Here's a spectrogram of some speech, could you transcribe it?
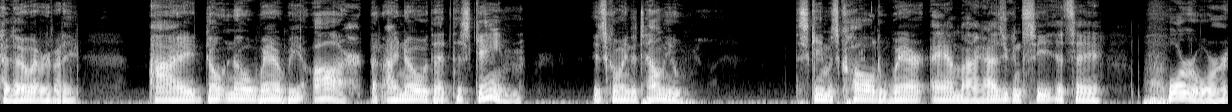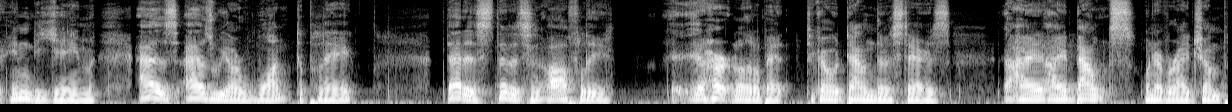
Hello, everybody. I don't know where we are, but I know that this game is going to tell me. This game is called Where Am I? As you can see, it's a horror indie game, as as we are wont to play. That is that is an awfully. It hurt a little bit to go down those stairs. I I bounce whenever I jump.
